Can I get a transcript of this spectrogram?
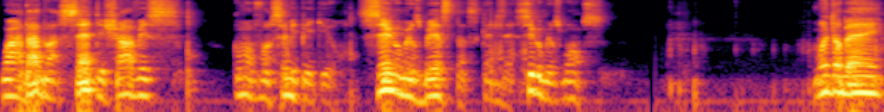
Guardado as sete chaves, como você me pediu. Siga meus bestas, quer dizer, siga meus bons. Muito bem.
